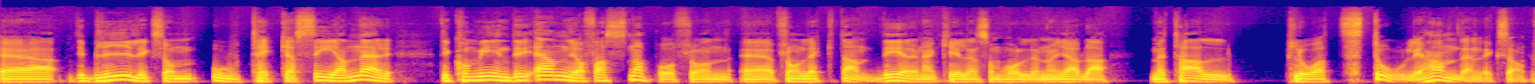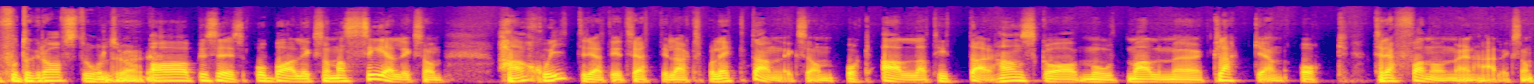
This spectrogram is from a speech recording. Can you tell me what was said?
Eh, det blir liksom otäcka scener. Det kom in, det är en jag fastnar på från, eh, från läktaren. Det är den här killen som håller någon jävla metallplåtstol i handen. Liksom. Fotografstol tror jag. Ja, precis. Och bara liksom, man ser liksom, han skiter i att det är 30 lax på läktaren liksom, och alla tittar. Han ska mot Malmö-klacken och träffa någon med den här. Liksom.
